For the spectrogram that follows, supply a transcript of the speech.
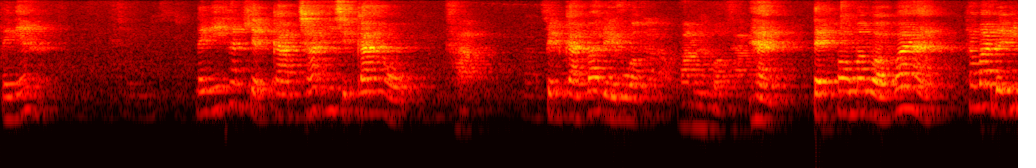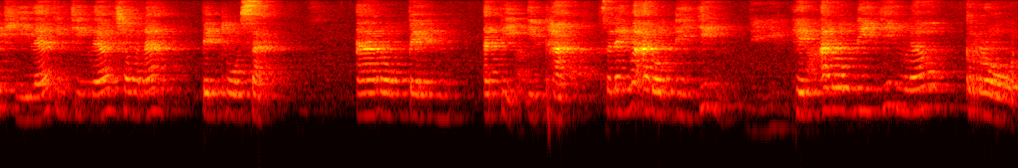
ในเนี้ยในนี้ท่านเขียนกามชะ29 ครับเป็นการว่าโดยรวมว่าโดยรวมครับฮะแต่พอมาบอกว่าถ้าว่าโดยวิถีแล้วจริง ๆ แล้วชาวนะเป็นโทสะอารมณ์เป็นอติอิทธะแสดงว่าอารมณ์ดียิ่งดียิ่ง เห็นอารมณ์ดียิ่งแล้วโกรธ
